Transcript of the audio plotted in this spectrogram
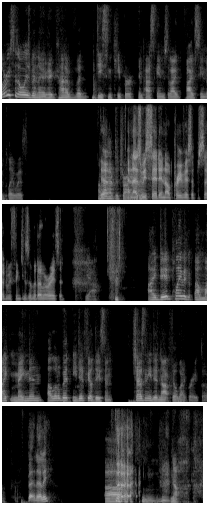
Lloris has always been a, a kind of a decent keeper in past games that I've I've seen to play with. I might Yeah, have to try. And I as we said in our previous episode, we think he's a bit overrated. Yeah. I did play with uh, Mike Maignan a little bit. He did feel decent. Szczęsny did not feel that great though. Bettinelli? Uh, no, God.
